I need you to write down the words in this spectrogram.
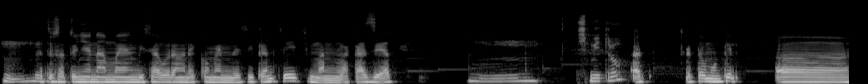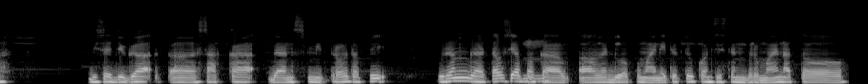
Hmm, satu-satunya nama yang bisa orang rekomendasikan sih cuman Lacazette Hmm, Smithrow? Atau mungkin eh bisa juga eh, Saka dan Smithrow tapi orang nggak tahu sih apakah eh, dua pemain itu tuh konsisten bermain atau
